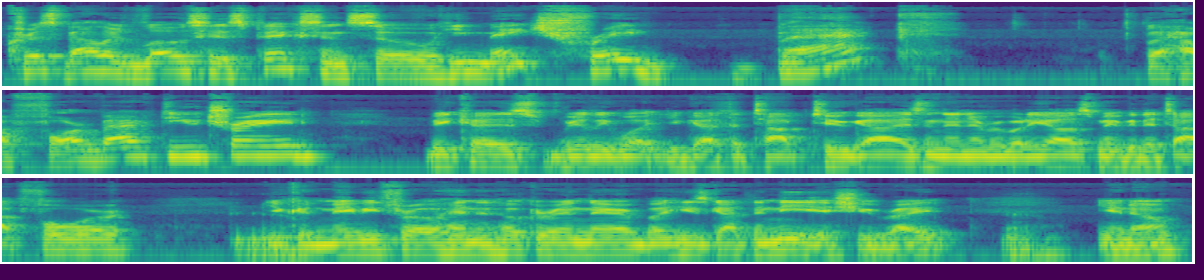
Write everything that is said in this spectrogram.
Chris Ballard loves his picks, and so he may trade back. But how far back do you trade? Because really, what you got the top two guys, and then everybody else, maybe the top four. You could maybe throw Hendon Hooker in there, but he's got the knee issue, right? You know,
